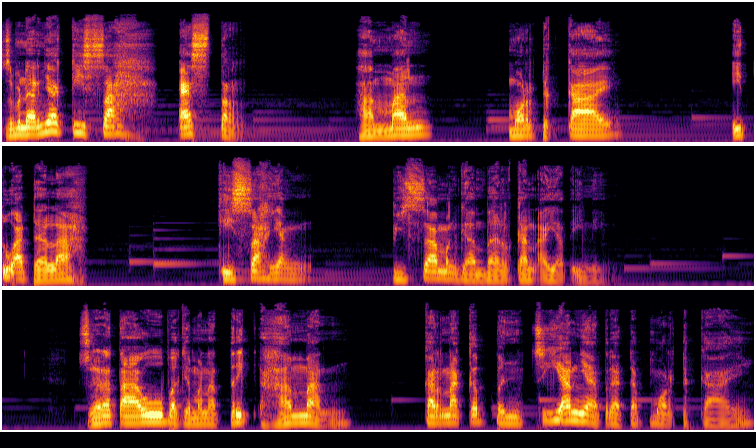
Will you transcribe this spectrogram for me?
Sebenarnya kisah Esther Haman, Mordekai itu adalah kisah yang bisa menggambarkan ayat ini. Saudara tahu bagaimana trik Haman karena kebenciannya terhadap Mordekai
